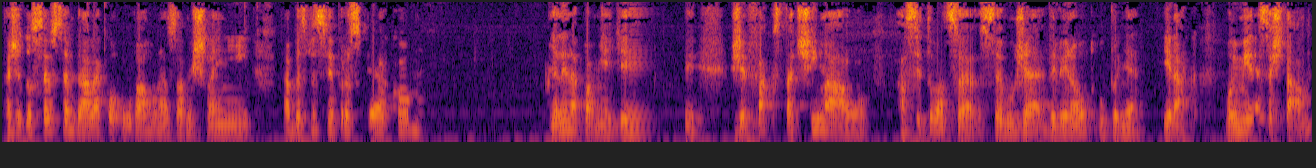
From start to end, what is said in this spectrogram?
Takže to jsem sem dal jako úvahu na zamyšlení, aby jsme si prostě jako měli na paměti, že fakt stačí málo a situace se může vyvinout úplně jinak. Můj míre, seš tam?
